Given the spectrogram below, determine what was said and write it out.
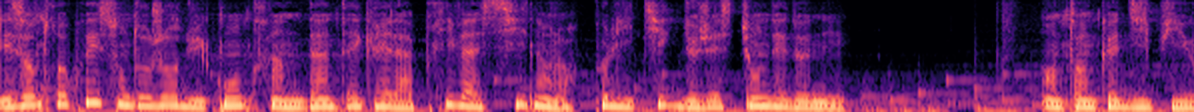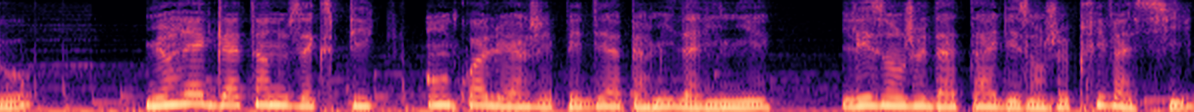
les entreprises sont aujourd'hui contraintes d'intégrer la privacy dans leur politique de gestion des données. En tant que DPO, Muriel Glatin nous explique en quoi le RGPD a permis d'aligner les enjeux data et les enjeux privacy,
